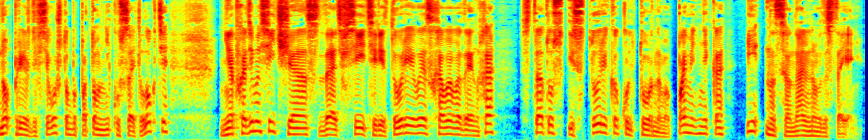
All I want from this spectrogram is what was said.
Но прежде всего, чтобы потом не кусать локти, необходимо сейчас дать всей территории ВСХВ ВДНХ статус историко-культурного памятника и национального достояния.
